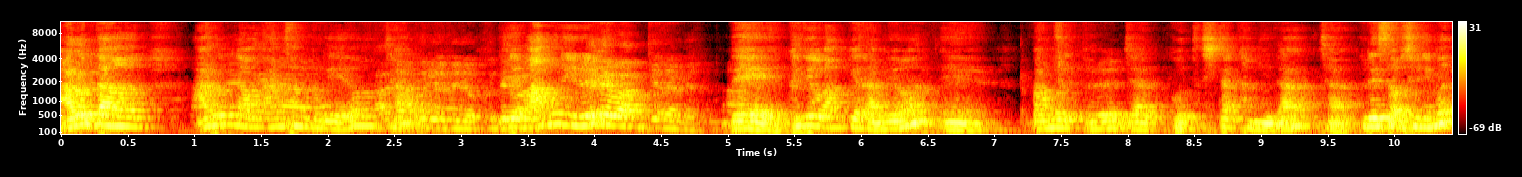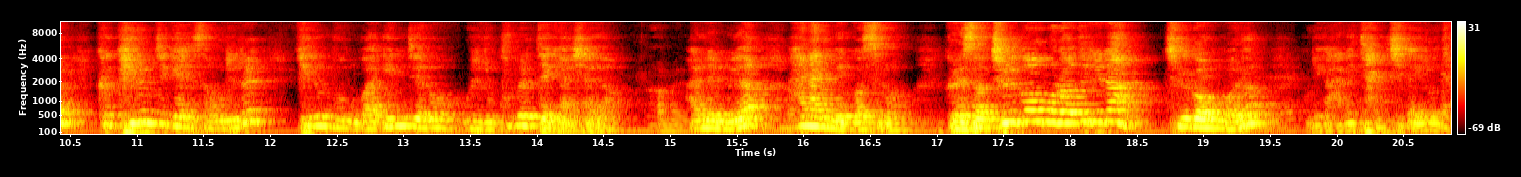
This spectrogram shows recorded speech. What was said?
아름다운 아름다운 안상복이에요. 자, 자 이제 마무리를 그대와 함께라면. 네 그대와 함께라면 예, 마무리를 이제 곧 시작합니다. 자 그래서 주님은 그 기름지게 해서 우리를 기름 부음과 임재로 우리를 구별되게 하셔요. 아멘. 할렐루야. 하나님의 것으로. 그래서 즐거움을 얻으리라. 즐거운 뭐요? 우리가 안에 잔치가 이루어져.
